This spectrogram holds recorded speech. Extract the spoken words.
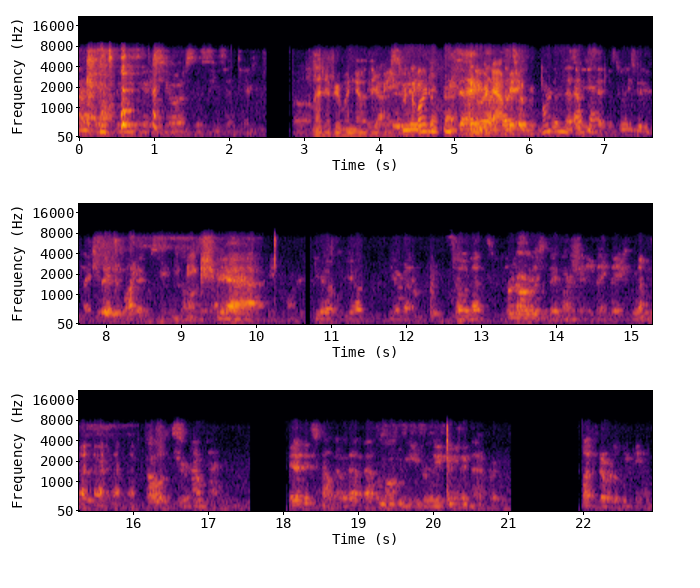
Let everyone know they're being recorded. You are now being recorded. That's what he said. The students really like it. Make sure. Yeah. Yep, yep, you're right. So that's. Regardless if they learned anything, they. I wasn't sure. Yeah, it did smell though. That, that was long easily. Left it over the weekend.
